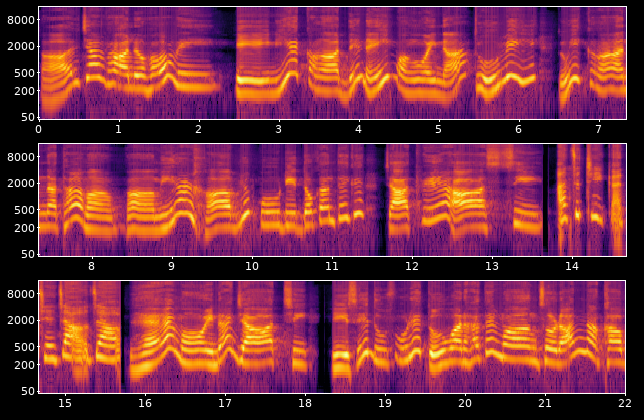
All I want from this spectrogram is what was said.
কাল চা ভালো হবে। এই নিয়ে কাঁদতে নেই ময়না। তুমি তুমি কান্না থামাও আমি আর হাবলু পুটির দোকান থেকে চা খেয়ে আসছি। আচ্ছা ঠিক আছে যাও যাও। হ্যাঁ ময়না যাচ্ছি। এসে দুপুরে তোমার হাতের মাংস রান্না খাব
